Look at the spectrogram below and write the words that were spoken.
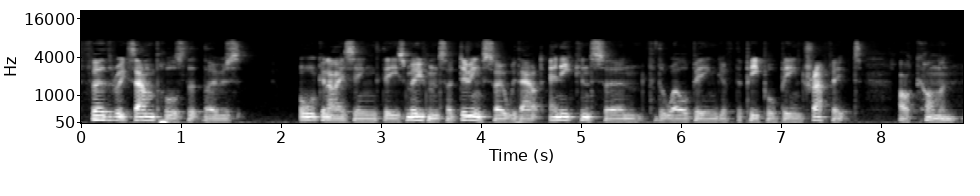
Further examples that those organising these movements are doing so without any concern for the well-being of the people being trafficked are common.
